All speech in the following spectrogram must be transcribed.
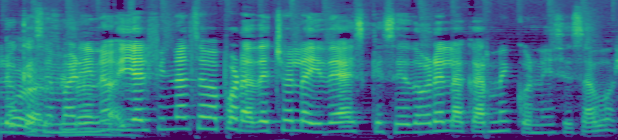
lo que se marinó. Y al final se evapora. De hecho la idea es que se dore la carne con ese sabor.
